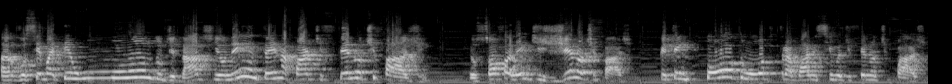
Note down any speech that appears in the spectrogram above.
uh, você vai ter um mundo de dados, e eu nem entrei na parte de fenotipagem. Eu só falei de genotipagem. Porque tem todo um outro trabalho em cima de fenotipagem.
